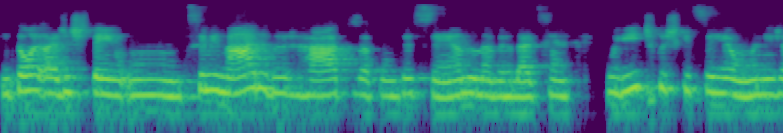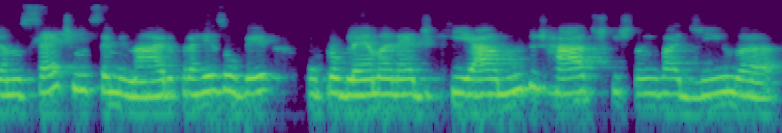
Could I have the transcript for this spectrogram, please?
Então, a gente tem um seminário dos ratos acontecendo, na verdade, são políticos que se reúnem já no sétimo seminário para resolver o problema né, de que há muitos ratos que estão invadindo a,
